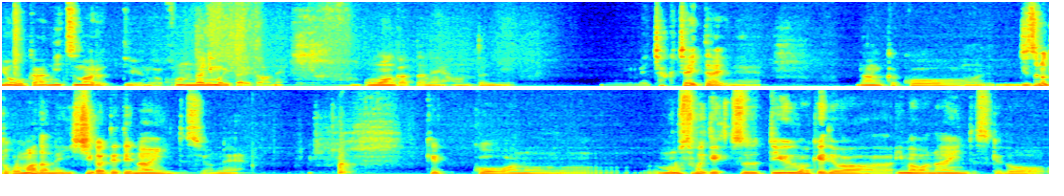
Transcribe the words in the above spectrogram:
尿管に詰まるっていうのがこんなにも痛いとはね思わんかったね本当に。めちゃくちゃ痛いね。なんかこう実のところまだね石が出てないんですよね。結構あのものすごい激痛っていうわけでは今はないんですけど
